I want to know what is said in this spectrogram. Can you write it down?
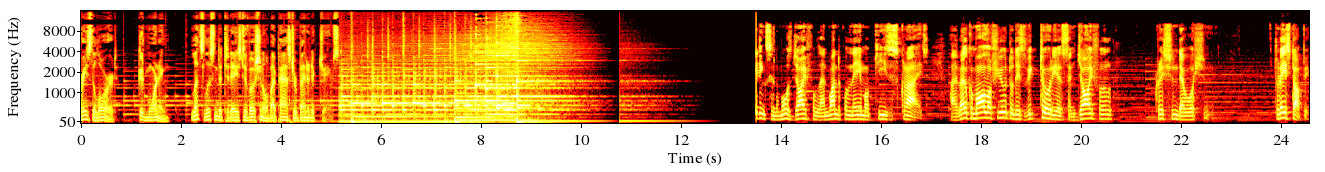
Praise the Lord. Good morning. Let's listen to today's devotional by Pastor Benedict James. Greetings in the most joyful and wonderful name of Jesus Christ. I welcome all of you to this victorious and joyful Christian devotion. Today's topic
